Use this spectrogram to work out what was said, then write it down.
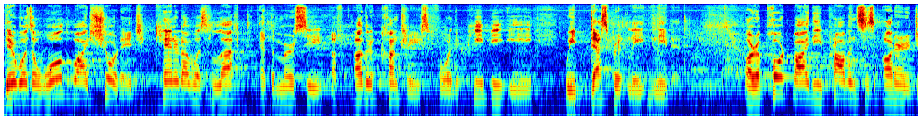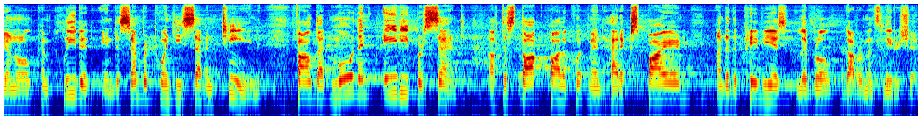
There was a worldwide shortage. Canada was left at the mercy of other countries for the PPE we desperately needed. A report by the province's Auditor General completed in December 2017 found that more than 80 percent of the stockpile equipment had expired under the previous Liberal government's leadership.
